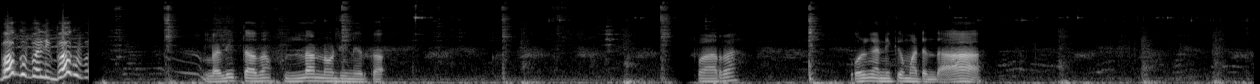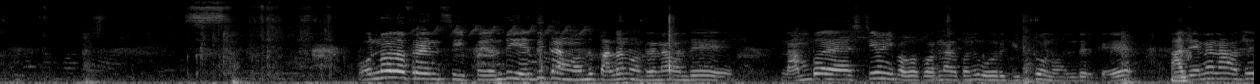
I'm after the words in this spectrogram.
பாகுபலி பாகுபலி லலிதா தான் ஃபுல்லாக நோண்டின்னு இருக்கா. பாரு ஒழுங்கா நிற்க மாட்டேந்தா ஒன்றும் இல்லை ஃப்ரெண்ட்ஸ் இப்போ வந்து எதுக்கு அங்கே வந்து பள்ளம் நோண்டுறேன்னா வந்து நம்ம ஸ்ரீவனி பாப்பா பிறந்தநாளுக்கு வந்து ஒரு gift ஒன்று வந்திருக்கு. அது என்னன்னா வந்து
